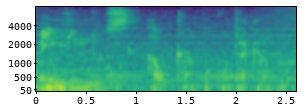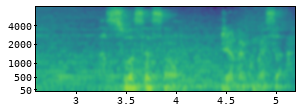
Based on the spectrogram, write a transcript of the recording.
Bem-vindos ao Campo Contra Campo. A sua sessão já vai começar.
